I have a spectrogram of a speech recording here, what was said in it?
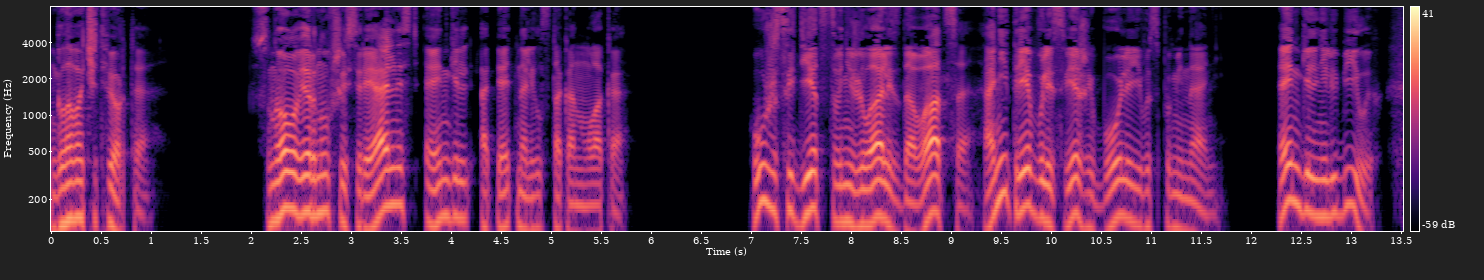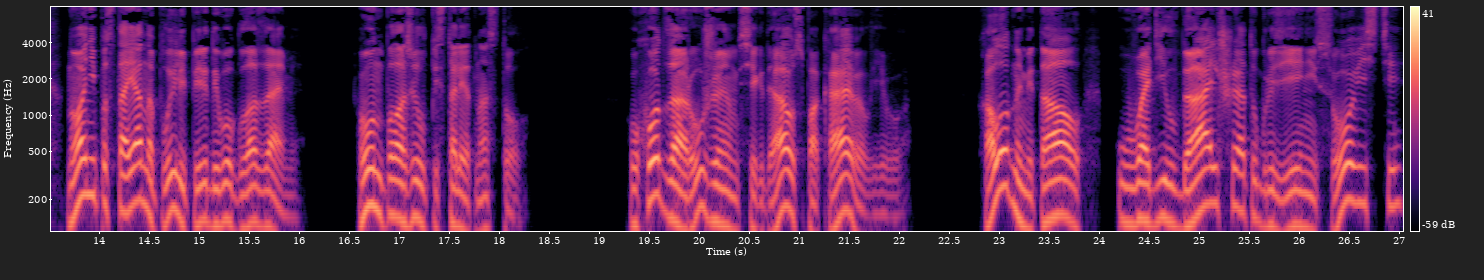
Глава четвертая. Снова вернувшись в реальность, Энгель опять налил стакан молока. Ужасы детства не желали сдаваться, они требовали свежей боли и воспоминаний. Энгель не любил их, но они постоянно плыли перед его глазами. Он положил пистолет на стол. Уход за оружием всегда успокаивал его. Холодный металл уводил дальше от угрызений совести,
